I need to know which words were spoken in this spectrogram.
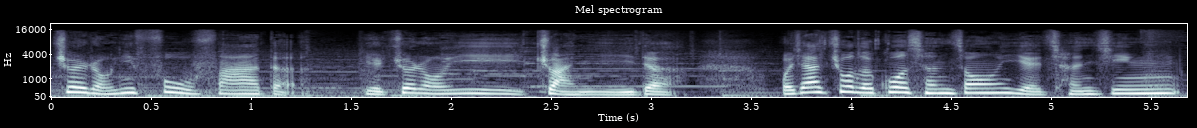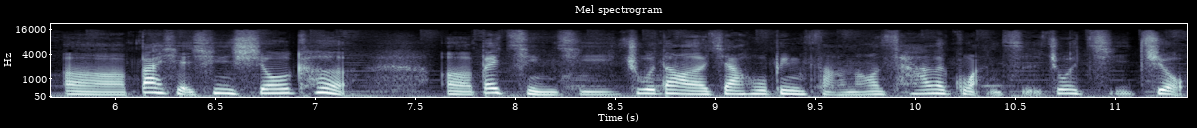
最容易复发的。也最容易转移的。我在做的过程中，也曾经呃败血性休克，呃被紧急住到了加护病房，然后插了管子做急救。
